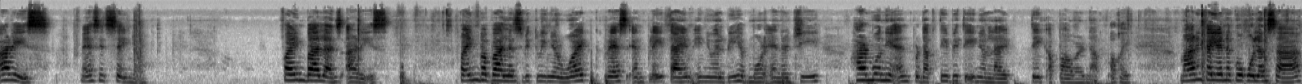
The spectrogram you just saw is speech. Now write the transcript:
Aries, message sa inyo. Find balance, Aries. Find the balance between your work, rest, and playtime, and you will be have more energy, harmony, and productivity in your life. Take a power nap. Okay. Maaaring kayo nagkukulang sa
